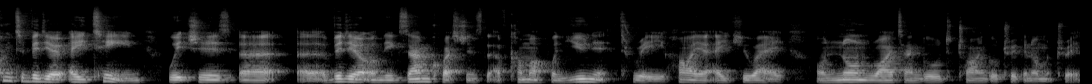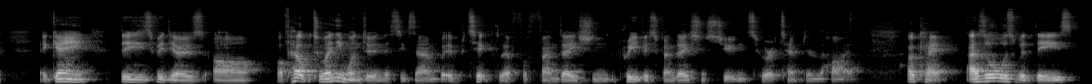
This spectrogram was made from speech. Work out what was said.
Welcome to video 18, which is a, a, video on the exam questions that have come up on Unit 3 Higher AQA on non-right angled triangle trigonometry. Again, these videos are of help to anyone doing this exam, but in particular for foundation, previous foundation students who are attempting the higher. Okay, as always with these,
